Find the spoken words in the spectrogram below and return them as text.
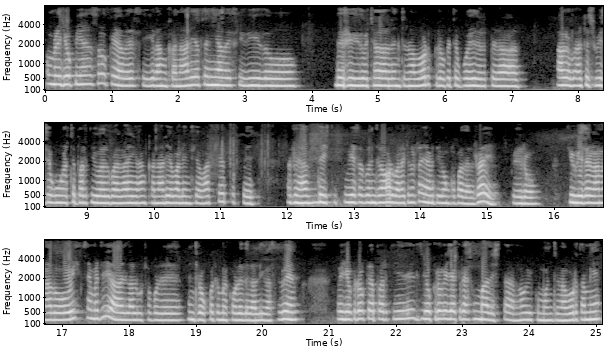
Hombre, yo pienso que a ver si Gran Canaria tenía decidido decidido echar al entrenador, creo que te puedes esperar a que se hubiese jugado este partido del Balay Gran Canaria Valencia Basket, porque al final destituyes a tu entrenador, vale que no se haya metido en Copa del Rey, pero si hubiese ganado hoy se metía en la lucha por entre los cuatro mejores de la Liga CB. Pero yo creo que a partir, yo creo que ya creas un malestar, ¿no? Y como entrenador también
